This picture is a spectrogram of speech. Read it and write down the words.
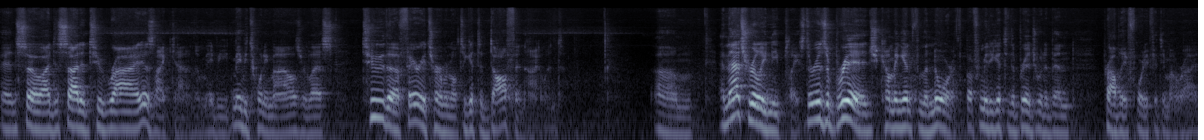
And so I decided to ride. It was like I don't know, maybe maybe 20 miles or less to the ferry terminal to get to Dauphin Island. Um, And that's really a neat place. There is a bridge coming in from the north, but for me to get to the bridge would have been probably a 40, 50 mile ride.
